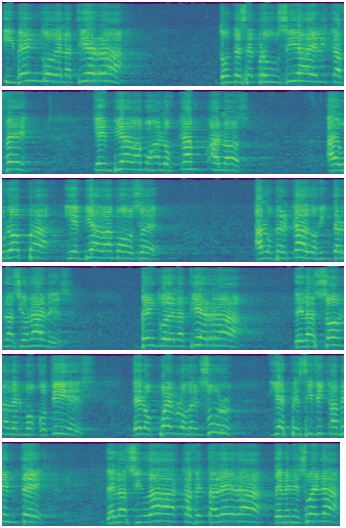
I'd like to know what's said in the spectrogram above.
Y vengo de la tierra donde se producía el café que enviábamos a los campos, a, a Europa y enviábamos... Eh, a los mercados internacionales. Vengo de la tierra, de la zona del Mocotíes, de los pueblos del sur y específicamente de la ciudad cafetalera de Venezuela,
